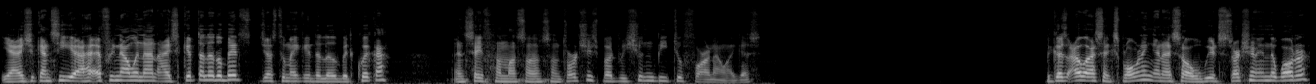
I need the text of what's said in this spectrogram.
yeah, as you can see, uh, every now and then I skipped a little bit just to make it a little bit quicker and save some some, some torches. But we shouldn't be too far now, I guess. Because I was exploring and I saw a weird structure in the water,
